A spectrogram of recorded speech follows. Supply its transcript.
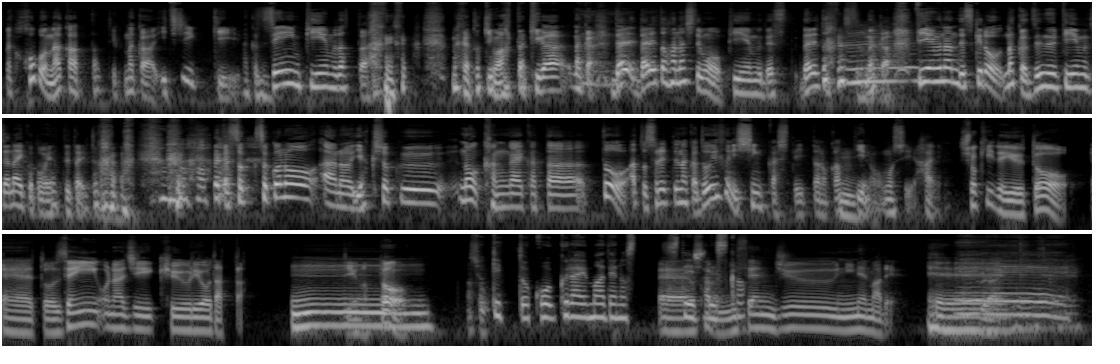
なんかほぼなかったっていうか、なんか一時期、なんか全員 PM だった、なんか時もあった気が、なんか誰、誰と話しても PM です。誰と話してもなんか PM なんですけど、なんか全然 PM じゃないこともやってたりとか、なんかそ、そこの、あの、役職の考え方と、あとそれってなんかどういうふうに進化していったのかっていうのを、もし、はい。初期で言うと,、えー、と全員同じ給料だった。うーん。っていうのと初期とこうぐらいまでのステージですか？多分2012年までへ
